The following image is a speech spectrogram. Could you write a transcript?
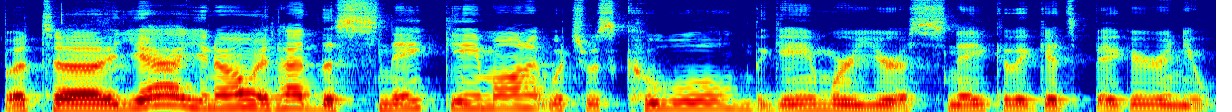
But uh, yeah, you know, it had the snake game on it, which was cool. The game where you're a snake that gets bigger and you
